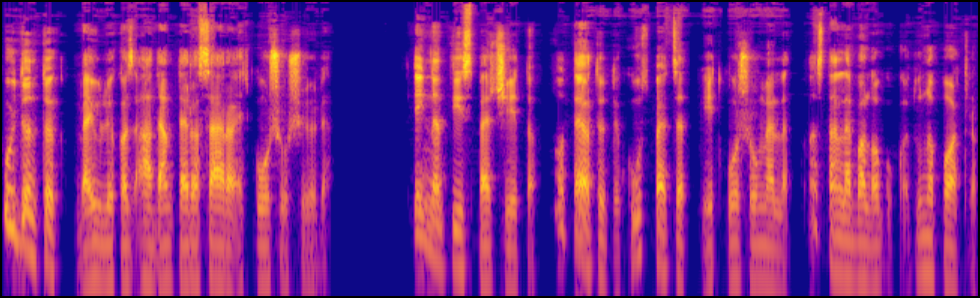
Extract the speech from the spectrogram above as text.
Úgy döntök, beülök az Ádám teraszára egy korsó sörre. Innen tíz perc séta, ott eltöltök húsz percet két korsó mellett, aztán leballagok a Dunapartra.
